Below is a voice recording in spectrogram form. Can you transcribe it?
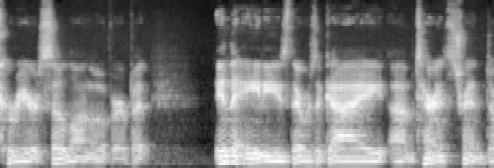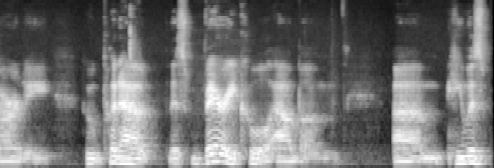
career is so long over, but in the '80s there was a guy, um, Terence Trent D'Arby, who put out this very cool album. Um, he was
